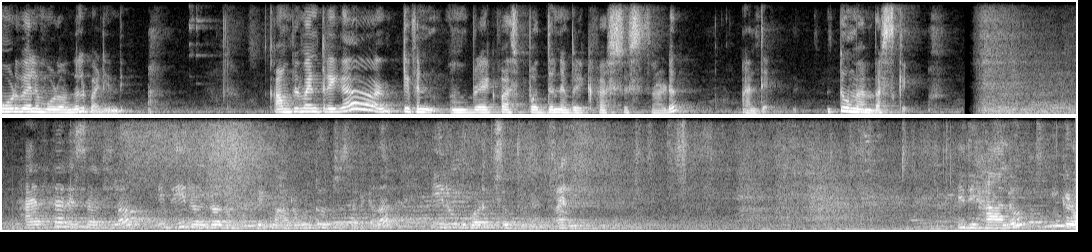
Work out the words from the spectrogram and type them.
మూడు వేల మూడు వందలు పడింది. కాంప్లిమెంటరీగా టిఫిన్ బ్రేక్ఫాస్ట్ పొద్దున్నే బ్రేక్ఫాస్ట్ ఇస్తున్నాడు. అంతే టూ మెంబర్స్కి. హరిత రిసార్ట్లో ఇది రెండో రూమ్ ఉంది. మా రూమ్ టూ చూసారు కదా ఈ రూమ్ కూడా చూద్దాం రండి. ఇది హాలు ఇక్కడ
